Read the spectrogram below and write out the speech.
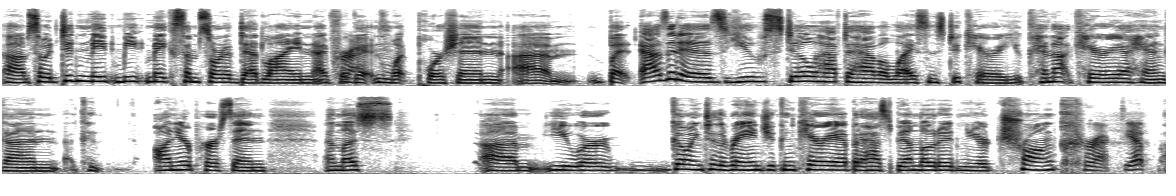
Um, so it didn't make, meet, make some sort of deadline. I forget Correct. in what portion. Um, but as it is, you still have to have a license to carry. You cannot carry a handgun on your person unless um, you are going to the range. You can carry it, but it has to be unloaded in your trunk Correct. Yep.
